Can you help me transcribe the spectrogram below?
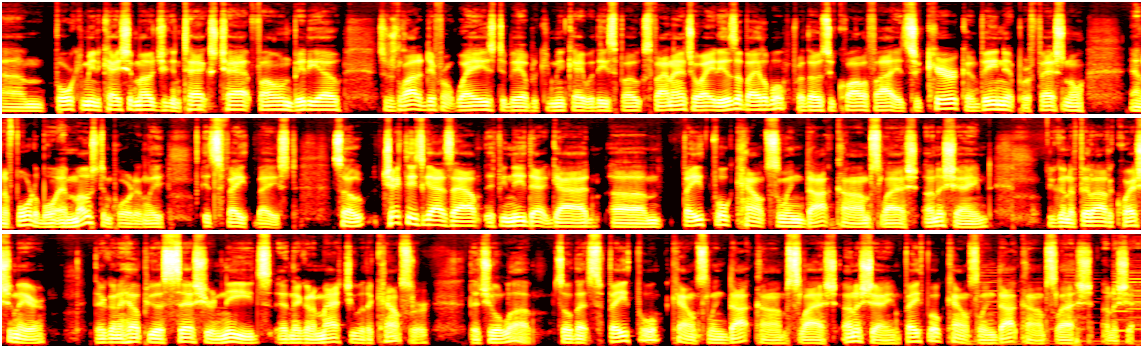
Um, four communication modes you can text, chat, phone, video. So there's a lot of different ways to be able to communicate with these folks. Financial aid is available for those who qualify. It's secure, convenient, professional, and affordable. And most importantly, it's faith based. So check these guys out if you need that guide. Um, faithfulcounseling.com slash unashamed. You're going to fill out a questionnaire. They're going to help you assess your needs and they're going to match you with a counselor that you'll love. So that's faithfulcounseling.com slash unashamed, faithfulcounseling.com slash unashamed.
